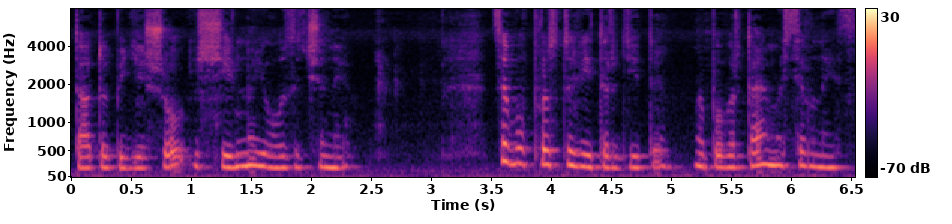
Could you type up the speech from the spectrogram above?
Тато підійшов і щільно його зачинив. Це був просто вітер, діти. Ми повертаємося вниз.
